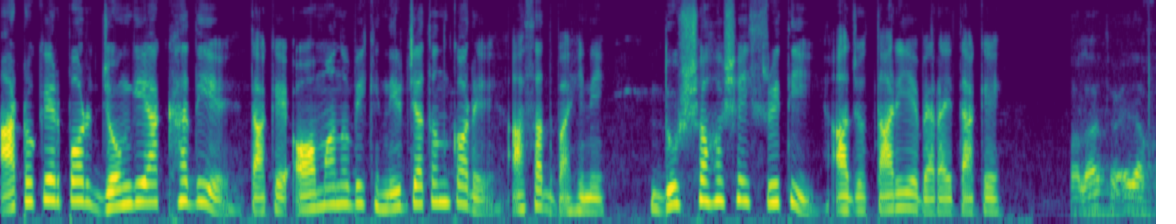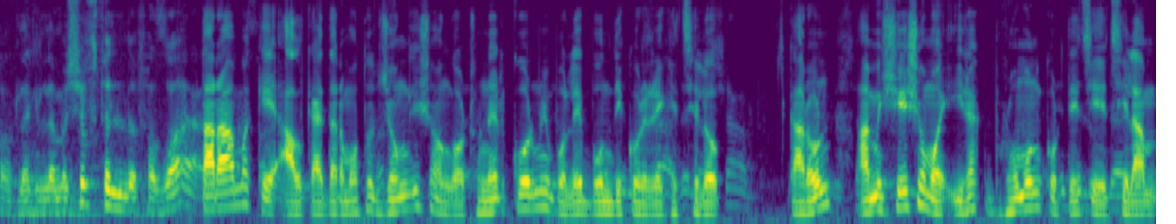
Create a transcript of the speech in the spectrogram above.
আটকের পর জঙ্গি আখ্যা দিয়ে তাকে অমানবিক নির্যাতন করে আসাদ বাহিনী। দুঃসহ সেই স্মৃতি আজও তাড়িয়ে বেড়ায় তাকে। তারা আমাকে আল কায়দার মতো জঙ্গি সংগঠনের কর্মী বলে বন্দি করে রেখেছিল। কারণ আমি সে সময় ইরাক ভ্রমণ করতে চেয়েছিলাম।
